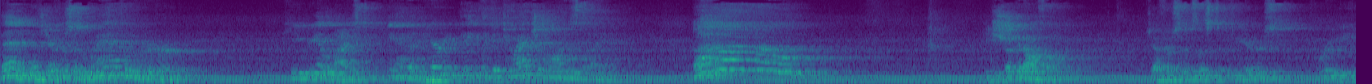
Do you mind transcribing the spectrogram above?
Then, as Jefferson ran from the river, he realized he had a hairy, eight-legged tarantula on his leg. Ah! He shook it off of him. Jefferson's list of fears, three,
